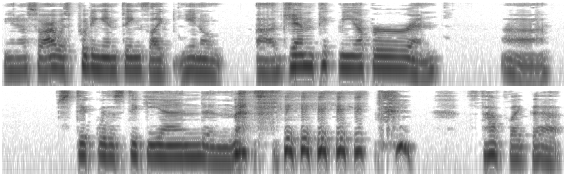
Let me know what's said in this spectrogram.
You know, so I was putting in things like, you know, uh, gem pick me upper and uh, stick with a sticky end and stuff like that.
